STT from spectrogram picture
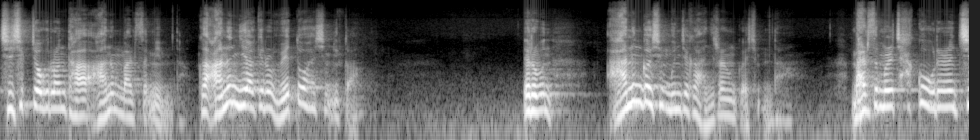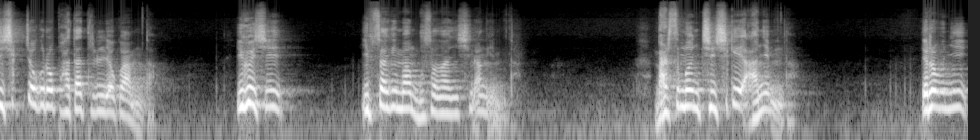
지식적으로는 다 아는 말씀입니다. 그 아는 이야기를 왜 또 하십니까? 여러분, 아는 것이 문제가 아니라는 것입니다. 말씀을 자꾸 우리는 지식적으로 받아들이려고 합니다. 이것이 잎사귀만 무성한 신앙입니다. 말씀은 지식이 아닙니다. 여러분이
